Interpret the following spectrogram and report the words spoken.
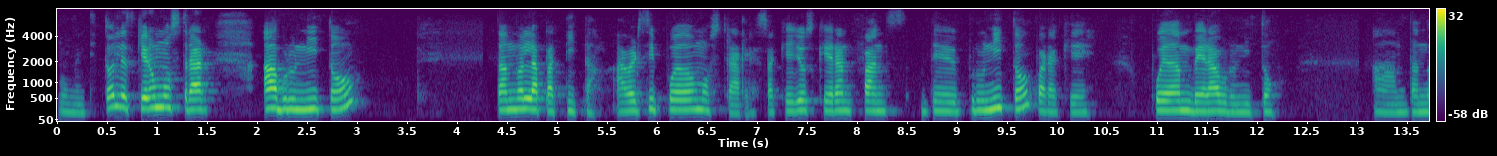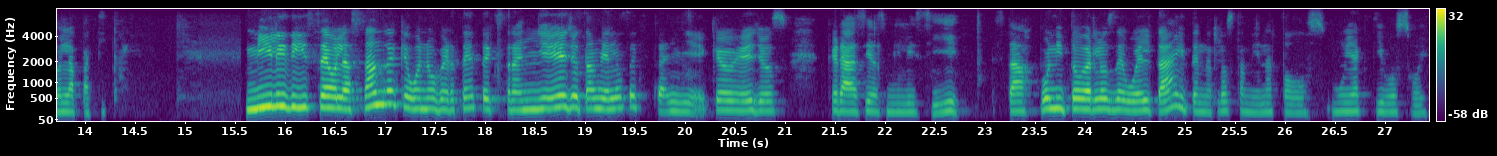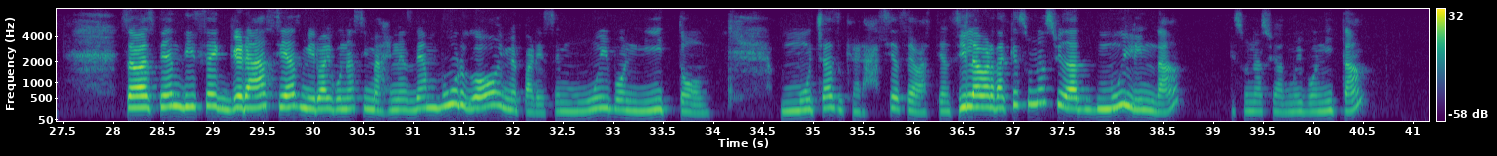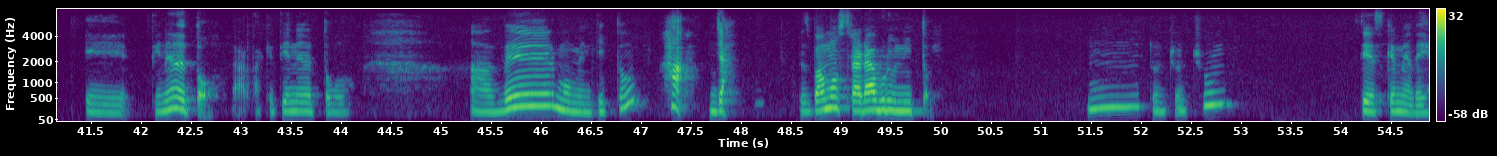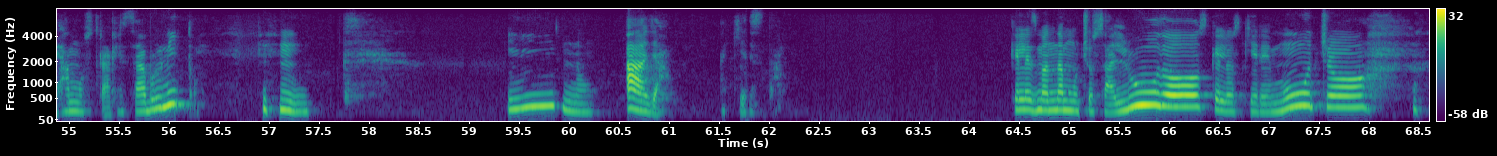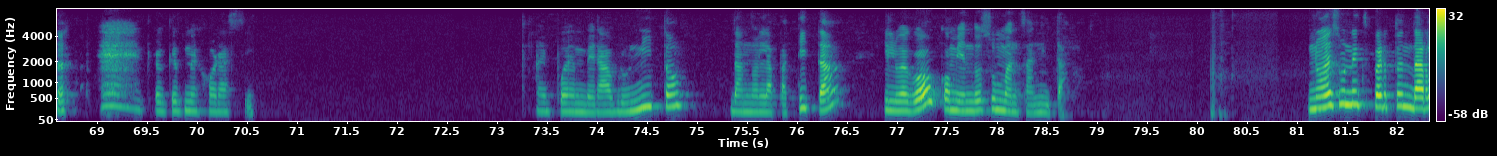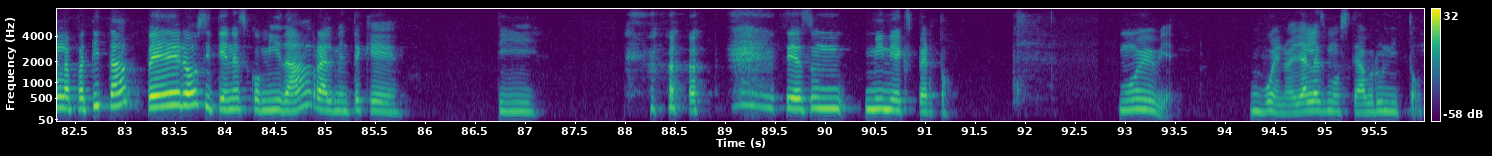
momentito, les quiero mostrar a Brunito dando la patita. A ver si puedo mostrarles, aquellos que eran fans de Brunito, para que puedan ver a Brunito dando la patita. Mili dice, hola Sandra, qué bueno verte, te extrañé, yo también los extrañé, qué bellos. Gracias, Mili, sí, está bonito verlos de vuelta y tenerlos también a todos muy activos hoy. Sebastián dice, gracias, miro algunas imágenes de Hamburgo y me parece muy bonito. Muchas gracias, Sebastián. Sí, la verdad que es una ciudad muy linda, es una ciudad muy bonita, eh, tiene de todo, la verdad que tiene de todo. A ver, momentito. Ja, ya. Les voy a mostrar a Brunito. Mm, si es que me deja mostrarles a Brunito. Y no. Ah, ya. Aquí está. Que les manda muchos saludos, que los quiere mucho. Creo que es mejor así. Ahí pueden ver a Brunito dando la patita y luego comiendo su manzanita. No es un experto en dar la patita, pero si tienes comida, realmente que sí. Sí, es un mini experto. Muy bien. Bueno, ya les mostré a Brunito.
